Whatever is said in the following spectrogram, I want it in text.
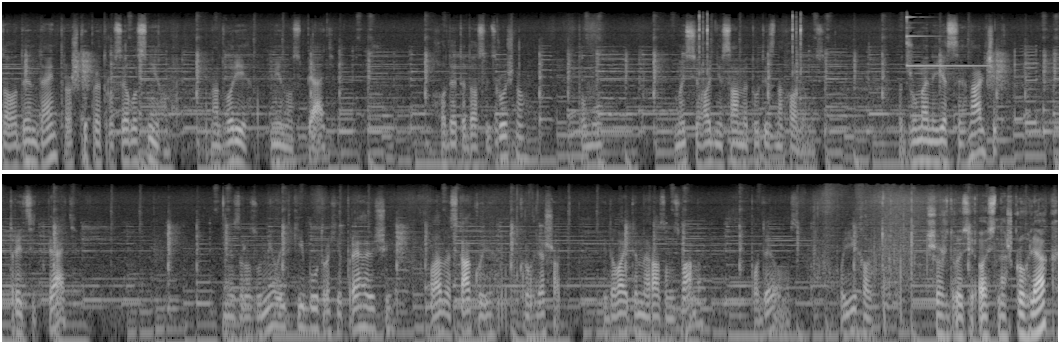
за один день трошки притрусило снігом. На дворі мінус 5. Ходити досить зручно, тому ми сьогодні саме тут і знаходимося. Отже, у мене є сигнальчик 35. Незрозумілий такий був, трохи пригаючий, але вискакує кругляшок. І давайте ми разом з вами подивимось. Поїхали. Що ж, друзі, ось наш кругляк.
